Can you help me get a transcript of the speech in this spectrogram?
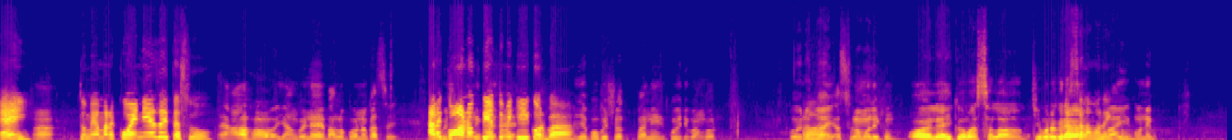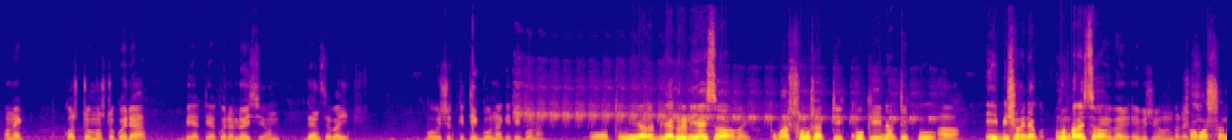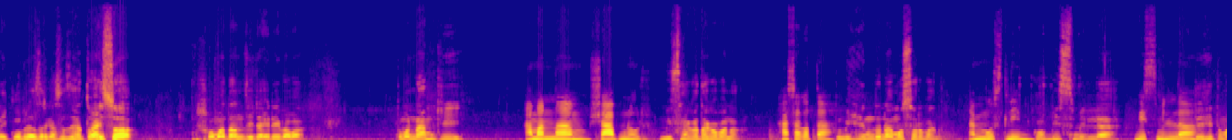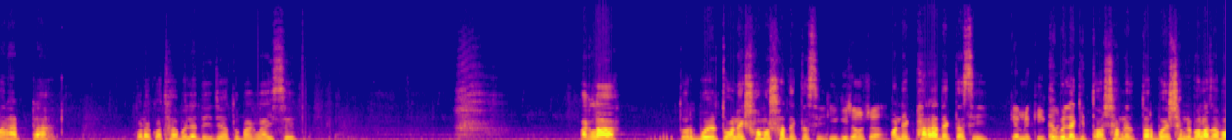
এই হ্যাঁ। তুমি আমার কই নিয়ে যাইতাছো? আহ ইয়াঙ্গই নে ভালো ঘনক আছে। আরে গণক দিয়ে তুমি কি করবা? এই যে ভবিষ্যৎ পানি কই দিব আঙ্গর? কইরত ভাই আসসালামু আলাইকুম। ওয়ালাইকুম আসসালাম। কি মনে করে আসসালামু আলাইকুম। ভাই অনেক অনেক কষ্ট মষ্ট কইরা বিয়া টিয়া কইরা লইছি। অন দেনছে ভাই ভবিষ্যৎ কি টিকবো নাকি টিকবো না? ও তুমি আরে বিয়া করে নিয়ে আইছো? হ্যাঁ ভাই। তোমার সংসার টিকবো কি না টিকবো? হ্যাঁ। এই বিষয় না হন বাড়াইছ? এই বিষয়ে শুনবার সমস্যা নেই। কবিরাজের কাছে যেহেতু আইছ সমাধান যেটা সেটাই বাবা তোমার নাম কি? আমার নাম শাবনুর। মিছা কথা কবা না। হাসা কথা। তুমি হিন্দু না মুসলমান? আমি মুসলিম। ক বিসমিল্লা বিসমিল্লাহ। দেখি তোমার হাতটা। কটা কথা বলে দেই যেহেতু পাগলা আইছে। পাগলা? তোর বইয়ের তো অনেক সমস্যা দেখতাছি। কি কি সমস্যা? অনেক ফাড়া দেখতাছি। কেমনে কি এগুলা কি তোর সামনে তোর বইয়ের সামনে বলা যাব?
